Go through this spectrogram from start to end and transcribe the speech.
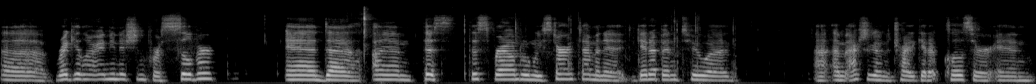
uh, regular ammunition for silver, and uh, um, this this round when we start, I'm gonna get up into a. I- I'm actually going to try to get up closer and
